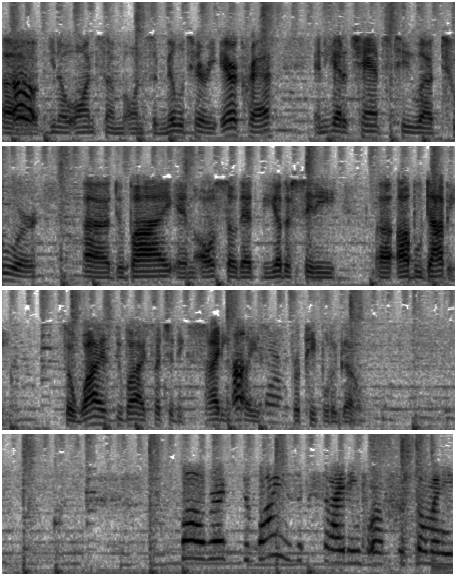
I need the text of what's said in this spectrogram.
uh, oh. you know, on some on some military aircraft, and he had a chance to uh, tour uh, Dubai and also that the other city, uh, Abu Dhabi. So why is Dubai such an exciting oh, place yeah. for people to go? Well, Rick, Dubai is exciting for, for so many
